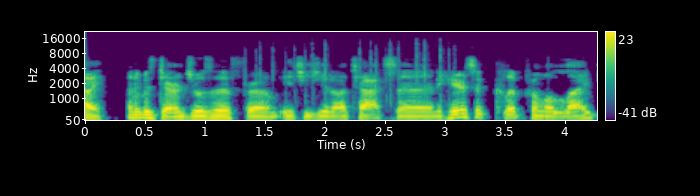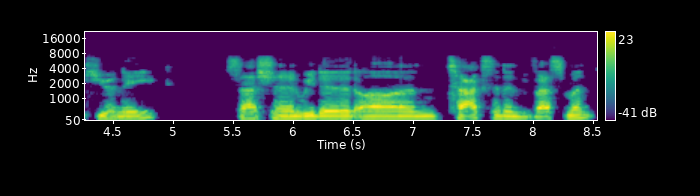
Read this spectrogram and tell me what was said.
Hi, my name is Derren Joseph from HTJ.tax, and here's a clip from a live Q&A session we did on tax and investment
